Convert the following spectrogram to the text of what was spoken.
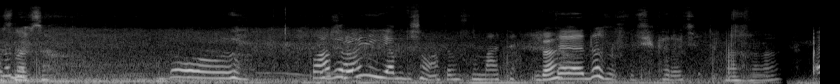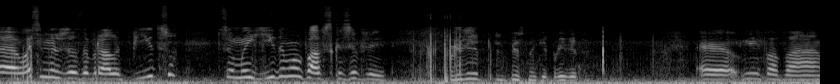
проснувся. До Вероні, я буду сама там знімати. Да? Е, До зустрічі, коротше. Ага. Е, ось ми вже забрали піцу. Це ми їдемо, пап, скажи привіт. Привіт, підписники, привіт. Е, мій папа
